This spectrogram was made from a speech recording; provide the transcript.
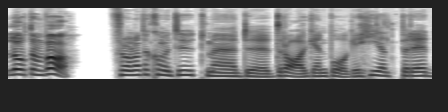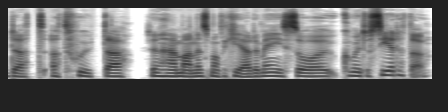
Låt dem vara! Från att ha kommit ut med eh, dragen båge, helt beredd att, att skjuta den här mannen som attackerade mig, så kommer jag ut och ser detta.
